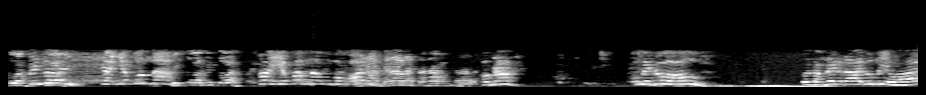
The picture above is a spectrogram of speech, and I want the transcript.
รดิเป็นใครอย่าเย็บผมนะถ้าเย็บผมนะผมบอกก่อนเขาทำผมไม่รู้เอาก็ทำได้ก็ได้ไม่มีหรอฮะ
